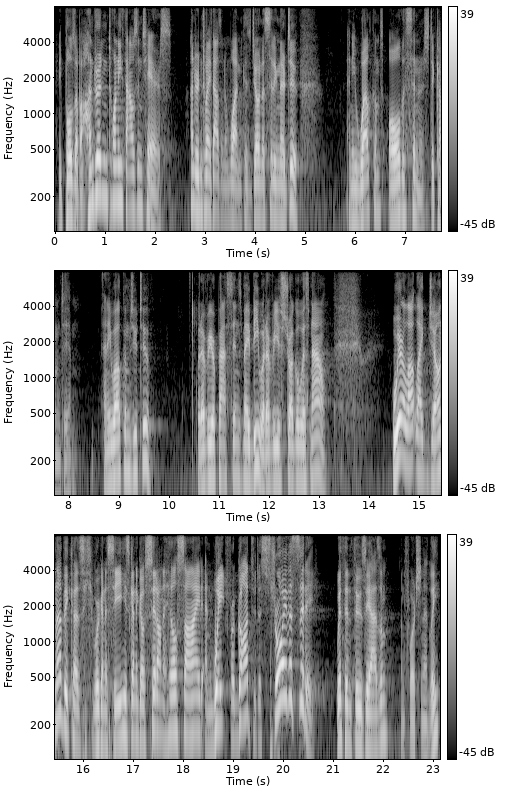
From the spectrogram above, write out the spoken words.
And He pulls up 120,000 chairs, 120,001 because Jonah's sitting there too. And He welcomes all the sinners to come to Him and He welcomes you too. Whatever your past sins may be, whatever you struggle with now. We're a lot like Jonah because we're going to see he's going to go sit on a hillside and wait for God to destroy the city with enthusiasm, unfortunately.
